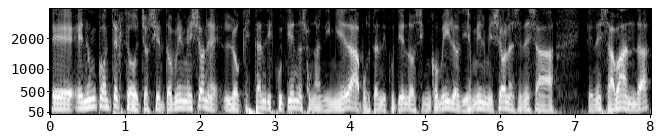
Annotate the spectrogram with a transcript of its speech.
Eh, en un contexto de 800 mil millones, lo que están discutiendo es unanimidad, porque están discutiendo 5 mil o 10 mil millones en esa, en esa banda.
